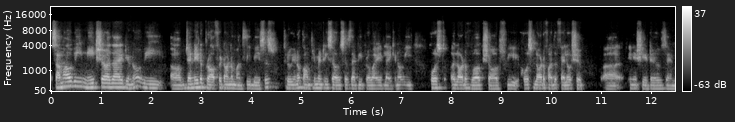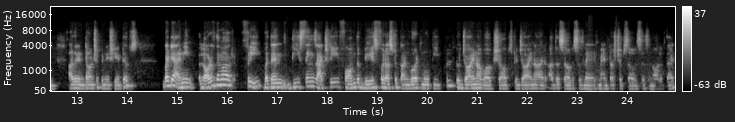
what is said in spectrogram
somehow we make sure that you know we uh, generate a profit on a monthly basis through you know complementary services that we provide like you know we host a lot of workshops. We host a lot of other fellowship uh, initiatives and other internship initiatives. But yeah, I mean, a lot of them are free, but then these things actually form the base for us to convert more people to join our workshops, to join our other services like mentorship services and all of that.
